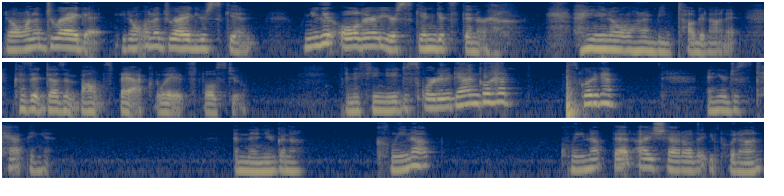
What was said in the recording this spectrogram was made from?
You don't want to drag it. You don't want to drag your skin. When you get older, your skin gets thinner. and you don't want to be tugging on it because it doesn't bounce back the way it's supposed to. And if you need to squirt it again, go ahead. Squirt again. And you're just tapping it. And then you're going to clean up. Clean up that eyeshadow that you put on.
